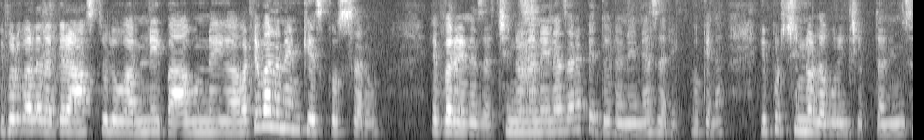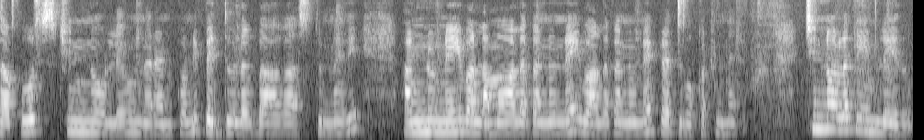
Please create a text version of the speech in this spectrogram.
ఇప్పుడు వాళ్ళ దగ్గర ఆస్తులు అన్నీ బాగున్నాయి కాబట్టి వాళ్ళని వెనకేసుకొస్తారు. ఎవరైనా సరే చిన్నోళ్ళనైనా సరే పెద్దోళ్ళనైనా సరే ఓకేనా? ఇప్పుడు చిన్నోళ్ళ గురించి చెప్తాను. నేను సపోజ్ చిన్నోళ్ళే ఉన్నారనుకోండి పెద్దోళ్ళకి బాగా ఆస్తున్నది అన్నీ ఉన్నాయి వాళ్ళ అమ్మ వాళ్ళకన్నా ఉన్నాయి వాళ్ళకన్నీ ఉన్నాయి ప్రతి ఒక్కటి ఉన్నది. చిన్నోళ్ళకి ఏం లేదు.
